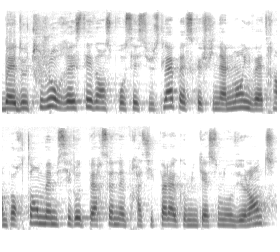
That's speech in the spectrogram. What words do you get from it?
ben, de toujours rester dans ce processus-là parce que finalement, il va être important, même si l'autre personne ne pratique pas la communication non violente,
